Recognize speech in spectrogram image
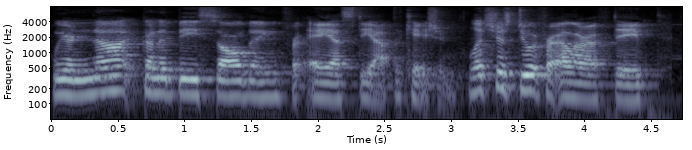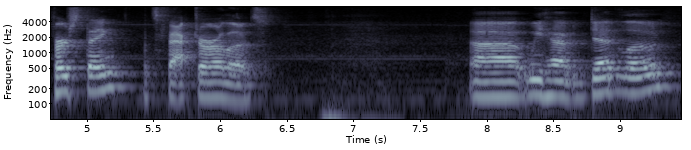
we are not gonna be solving for ASD application. Let's just do it for LRFD. First thing, let's factor our loads. Uh, we have dead load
